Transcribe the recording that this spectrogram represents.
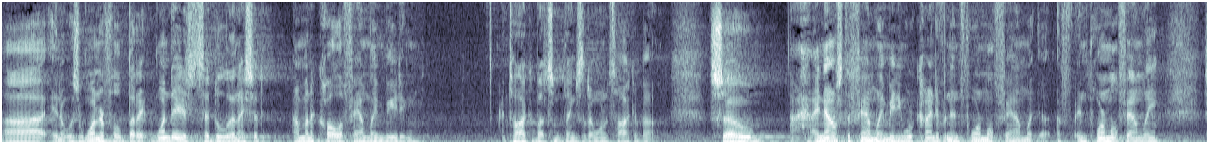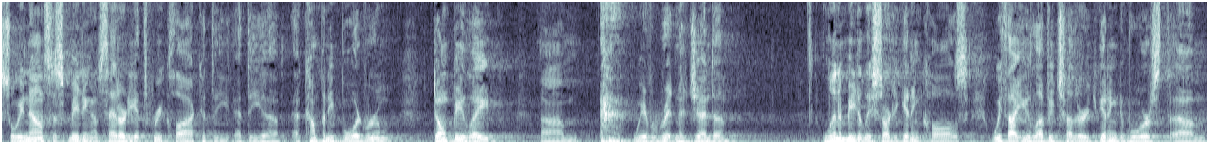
Uh, and it was wonderful. But I, one day I said to Lynn, I said, I'm going to call a family meeting. Talk about some things that I want to talk about. So I announced the family meeting. We're kind of an informal family, uh, informal family. So we announced this meeting on Saturday at three o'clock at the at the uh, company boardroom. Don't be late. Um, we have a written agenda. Lynn immediately started getting calls. We thought you love each other. Are you getting divorced? Um,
